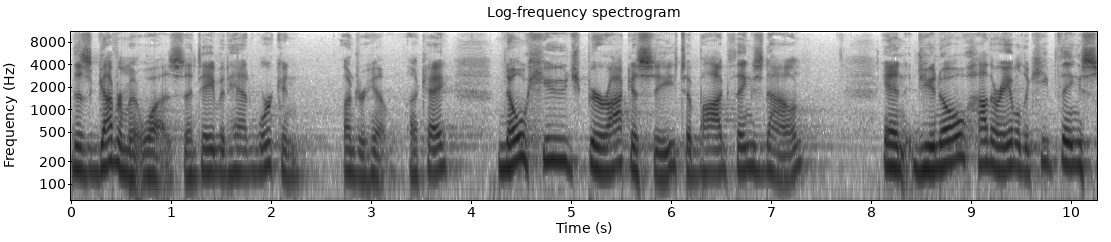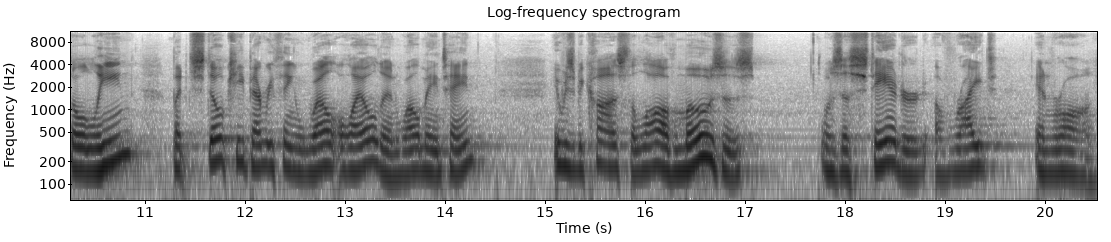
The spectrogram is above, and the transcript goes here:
this government was that David had working under him, okay? No huge bureaucracy to bog things down. And do you know how they're able to keep things so lean, but still keep everything well oiled and well maintained? It was because the law of Moses was a standard of right and wrong.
